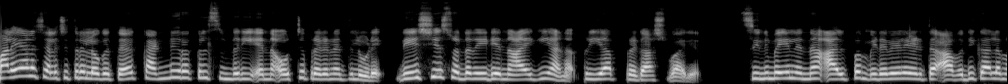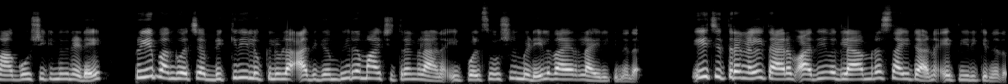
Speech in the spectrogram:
മലയാള ചലച്ചിത്ര ലോകത്ത് കണ്ണിറക്കൽ സുന്ദരി എന്ന ഒറ്റ പ്രകടനത്തിലൂടെ ദേശീയ ശ്രദ്ധ നേടിയ നായികയാണ് പ്രിയ പ്രകാശ് വാര്യർ. സിനിമയിൽ നിന്ന് അല്പം ഇടവേളയെടുത്ത് അവധിക്കാലം ആഘോഷിക്കുന്നതിനിടെ പ്രിയ പങ്കുവച്ച ബിക്കിനി ലുക്കിലുള്ള അതിഗംഭീരമായ ചിത്രങ്ങളാണ് ഇപ്പോൾ സോഷ്യൽ മീഡിയയിൽ വൈറലായിരിക്കുന്നത്. ഈ ചിത്രങ്ങളിൽ താരം അതീവ ഗ്ലാമറസ് ആയിട്ടാണ് എത്തിയിരിക്കുന്നത്.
